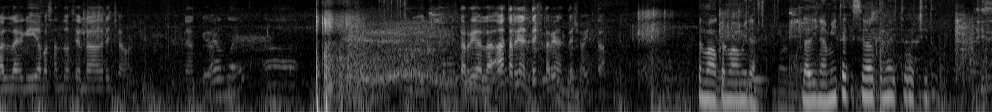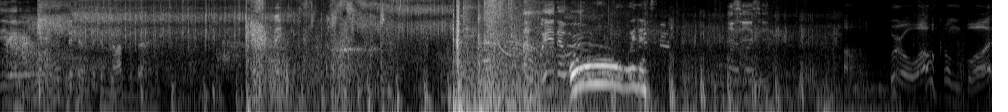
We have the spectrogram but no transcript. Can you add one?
espalda que iba pasando hacia la derecha. Tengan cuidado. Ah. Está arriba la... Ah, está arriba en el techo, está arriba en el techo, ahí está. Calmado, calmado, mira. La dinamita que se va a comer este guachito. Sí, sí, verga. El techo, el techo, la Ahí. Buena, buena. Oh, buena. Sí, sí, sí. We're welcome, boy.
